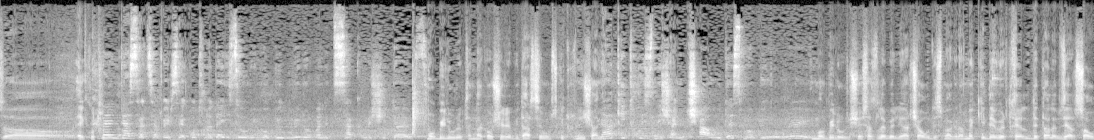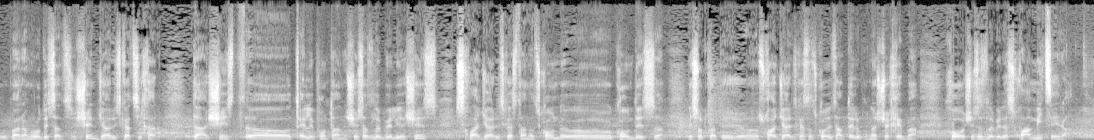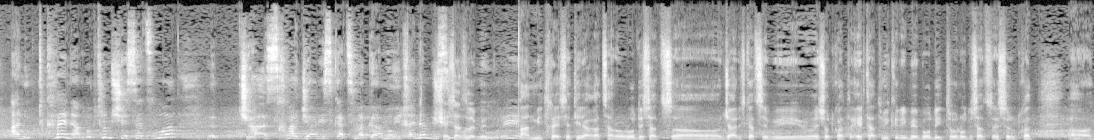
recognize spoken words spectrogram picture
ეკუთვნოდა. ჩვენ დასაცავპის ეკუთვნოდა ის ორი მობილური, რომელიც საქმეში და მობილურებთან დაკავშირებით არსებობს კითხვის ნიშანი. რა კითხვის ნიშანი? ჩაუდეს მობილური? მობილური შესაძლებელი არ ჩაუდეს, მაგრამ მე კიდევ ერთხელ დეტალებზე არ საუბრობ, მაგრამ როდესაც შენ ჯარისკაცი ხარ და შენს ტელეფონთან შესაძლებელია შენს სხვა ჯარისკაცთანაც კონდეს, ესე ვთქვათ, სხვა ჯარისკაცთანაც კონდეს ამ ტელეფონთან შეხება. ხო, შესაძლებელია სხვა მიწერა. ანუ თქვენ ამბობთ, რომ შესაძლოა სხვა ჯარისკაცმა გამოიყენა მისი შესაძლებელი. ან მითხრა ესეთი რაღაცა, რომ როდესაც ჯარისკაცები, ესე ვთქვათ, ერთად ვიკრიბებოდით, როდესაც ესე ვთქვათ,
